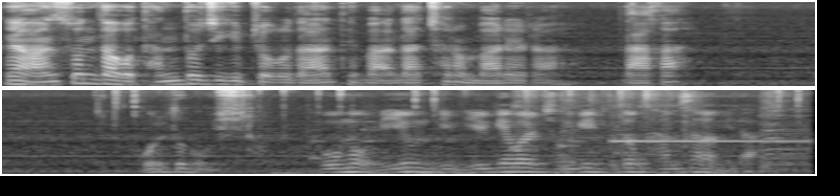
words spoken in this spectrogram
그냥 안 쏜다고 단도직입적으로 나한테 마, 나처럼 말해라. 나가. 꼴도 보기 싫어. 모모 미움님 1개월 정기 구독 감사합니다.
